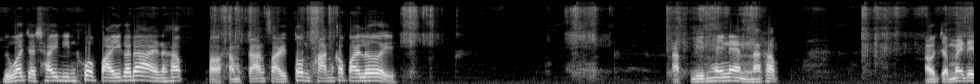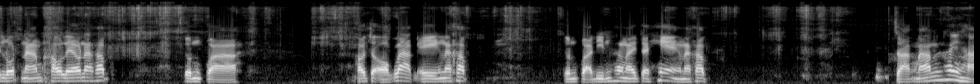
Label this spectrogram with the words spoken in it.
หรือว่าจะใช้ดินทั่วไปก็ได้นะครับก็ทำการใส่ต้นพันธุ์เข้าไปเลยอัดดินให้แน่นนะครับ เราจะไม่ได้ลดน้ำเขาแล้วนะครับ จนกว่า เขาจะออกรากเองนะครับ จนกว่าดินข้างในจะแห้งนะครับ จากนั้นให้หา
